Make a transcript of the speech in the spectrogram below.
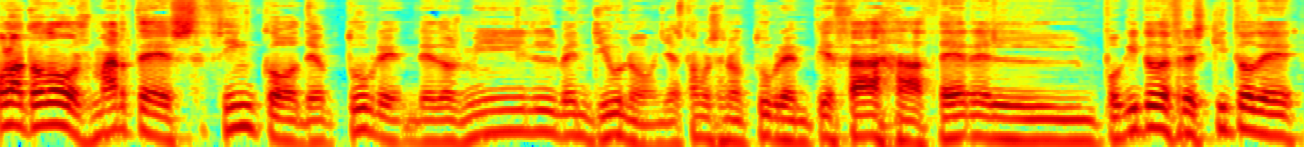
Hola a todos, martes 5 de octubre de 2021, ya estamos en octubre, empieza a hacer el poquito de fresquito de,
